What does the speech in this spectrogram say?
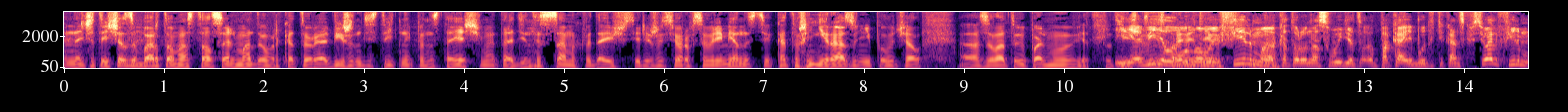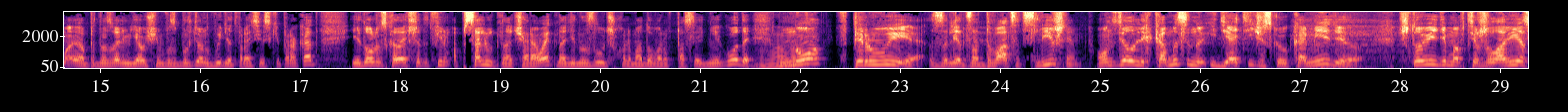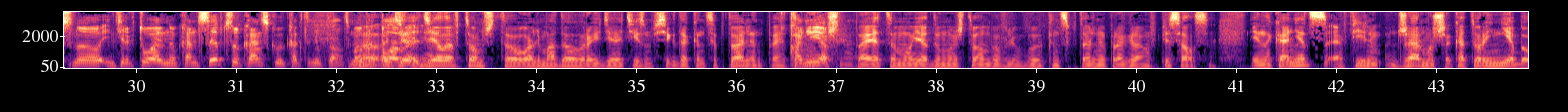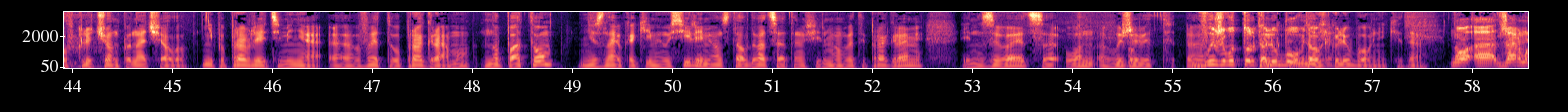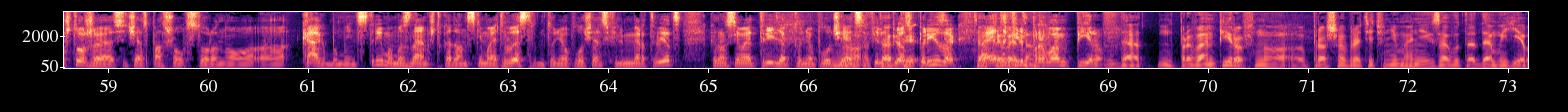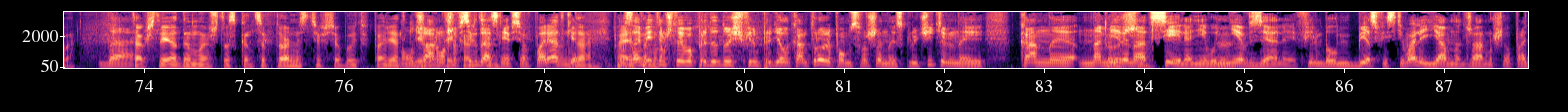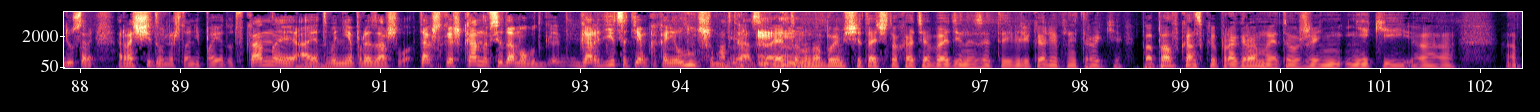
Значит, еще за бортом остался Альмадовар, который обижен действительно и по-настоящему. Это один из самых выдающихся режиссеров современности, который ни разу не получал а, золотую пальмовую ветвь. Тут и я видел его новый фильм, да. который у нас выйдет, пока и будет Атиканский фестиваль. Фильм э, под названием «Я очень возбужден» выйдет в российский прокат. И должен сказать, что этот фильм абсолютно очаровательный, один из лучших Альмадоваров в последние годы. Ну, но вот. впервые за лет за 20 с лишним лишним. Он сделал легкомысленную идиотическую комедию, что, видимо, в тяжеловесную интеллектуальную концепцию канскую как-то не укладывалось. Мое Дело в том, что у Альмадовара идиотизм всегда концептуален, поэтому, Конечно. поэтому я думаю, что он бы в любую концептуальную программу вписался. И, наконец, фильм Джармуша, который не был включен поначалу, не поправляйте меня, э, в эту программу, но потом не знаю, какими усилиями. Он стал 20-м фильмом в этой программе, и называется он «Выживет...» э, «Выживут только, только любовники». Только любовники, да. Но а, Джармуш тоже сейчас пошел в сторону а, как бы мейнстрима. Мы знаем, что когда он снимает вестерн, то у него получается фильм «Мертвец», когда он снимает триллер, то у него получается но фильм «Пес-призрак», а это фильм про вампиров. Да, про вампиров, но прошу обратить внимание, их зовут Адам и Ева. Да. Так что я думаю, что с концептуальностью все будет в порядке. Ну, у Джармуша всегда с ней все в порядке. Да, поэтому... Заметим, что его предыдущий фильм «Предел контроля», по-моему, совершенно исключительный. Канны намеренно Точно. отсеяли, они его да. не взяли. Фильм был без фестиваля, явно Джармуш его продюсеры рассчитывали, что они поедут в Канны, mm-hmm. а этого не произошло. Так что, конечно, Канны всегда могут гордиться тем, как они лучшим отказывают. Да, поэтому, но ну, будем считать, что хотя бы один из этой великолепной тройки попал в Канскую программу, это уже некий... А,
